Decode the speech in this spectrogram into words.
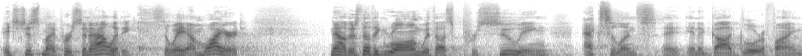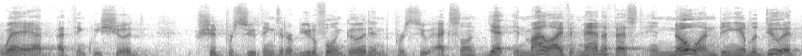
it's just my personality, it's the way I'm wired. Now, there's nothing wrong with us pursuing excellence in a God glorifying way. I, I, think we should should pursue things that are beautiful and good and pursue excellent. Yet in my life, it manifests in no one being able to do it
